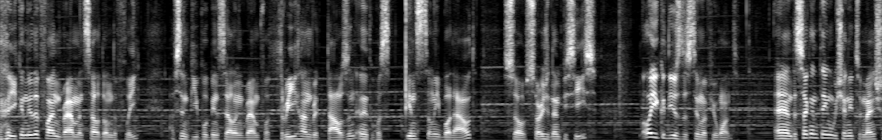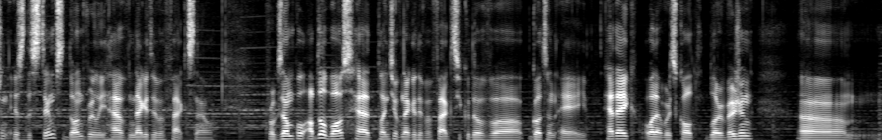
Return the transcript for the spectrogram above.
you can either find RAM and sell it on the flea. I've seen people been selling RAM for 300,000 and it was instantly bought out. So search the NPCs. Or you could use the stim if you want. And the second thing which I need to mention is the stims don't really have negative effects now. For example, Obdolbos had plenty of negative effects. You could have uh, gotten a headache, or whatever it's called, blurry vision. Um,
